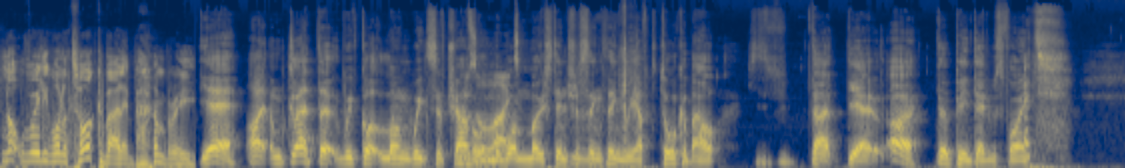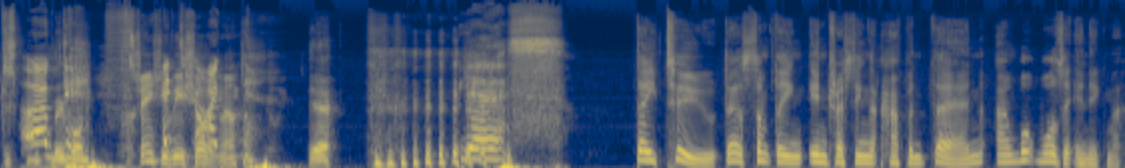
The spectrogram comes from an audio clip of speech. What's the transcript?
not really want to talk about it, Banbury. Yeah, I, I'm glad that we've got long weeks of travel and alright. the one most interesting thing we have to talk about that, yeah, oh, the being dead was fine. Just Um, move on. Strangely reassuring, I- though. Yeah. yes. Day two, there's something interesting that happened then, and what was it, Enigma?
